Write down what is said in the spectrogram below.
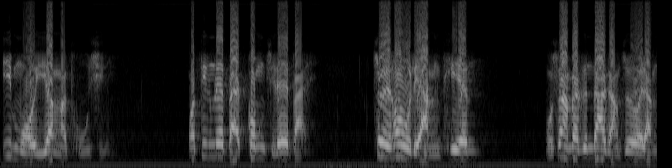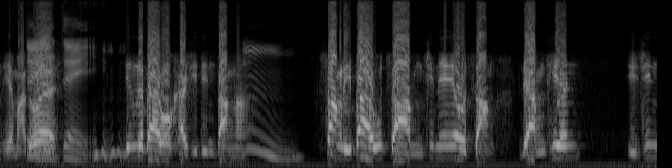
一模一样的图形。我定了百，攻起了百，最后两天。我上礼拜跟大家讲最后两天嘛，对不对？对。今礼拜我开始叮当啊。嗯。上礼拜五涨，今天又涨，两天已经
